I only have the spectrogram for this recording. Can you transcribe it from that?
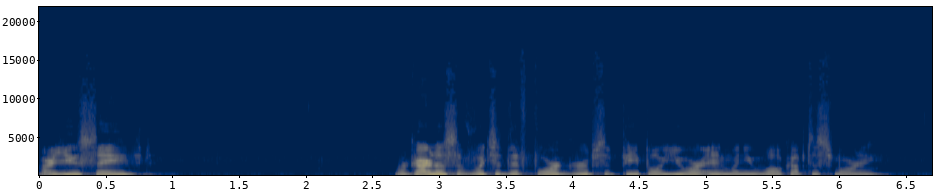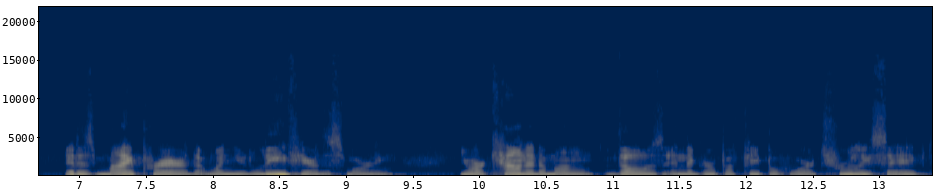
Are you saved? Regardless of which of the four groups of people you were in when you woke up this morning, it is my prayer that when you leave here this morning, you are counted among those in the group of people who are truly saved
